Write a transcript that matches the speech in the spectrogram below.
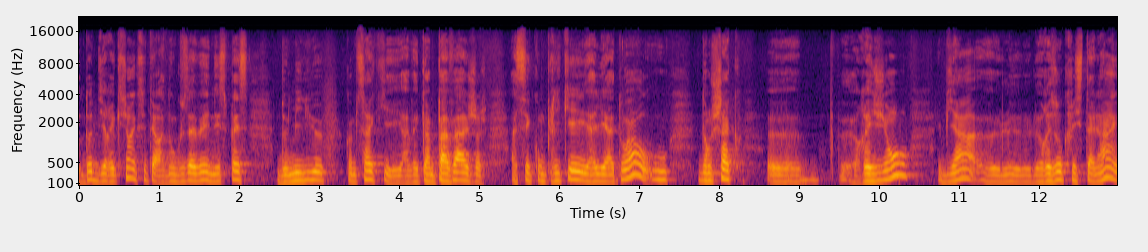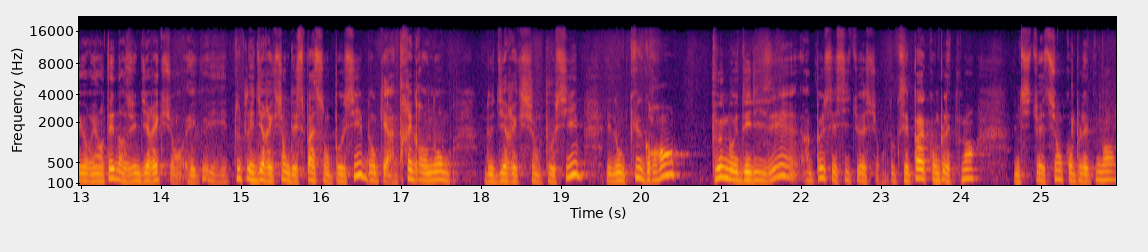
d'autres directions, etc. Donc vous avez une espèce de milieu comme ça qui est avec un pavage assez compliqué et aléatoire où dans chaque euh, région, eh bien, euh, le, réseau cristallin est orienté dans une direction. Et, toutes les directions d'espace sont possibles, donc il y a un très grand nombre de directions possibles. Et donc Q grand peut modéliser un peu ces situations. Donc ce n'est pas complètement une situation complètement,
